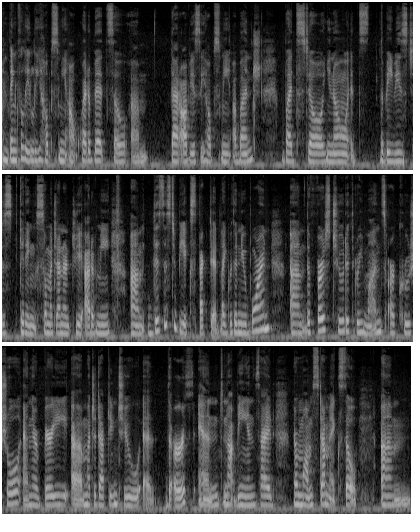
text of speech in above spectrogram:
and thankfully, Lee helps me out quite a bit, so um, that obviously helps me a bunch. But still, you know, it's the baby's just getting so much energy out of me. Um, this is to be expected. Like with a newborn, um, the first two to three months are crucial and they're very uh, much adapting to uh, the earth and not being inside their mom's stomach. So, um,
